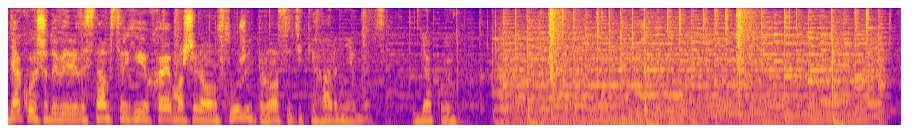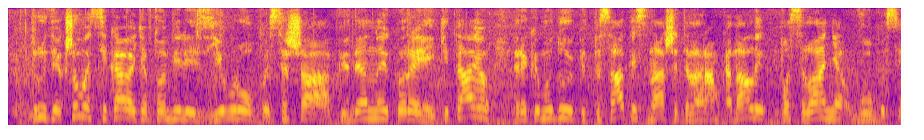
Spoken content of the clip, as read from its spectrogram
Дякую, що довірились нам, Сергію. Хай машина вам служить, приносить тільки гарні емоції. Дякую. Друзі, якщо вас цікавлять автомобілі з Європи, США, Південної Кореї, Китаю, рекомендую підписатись на наші телеграм-канали. Посилання в описі.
